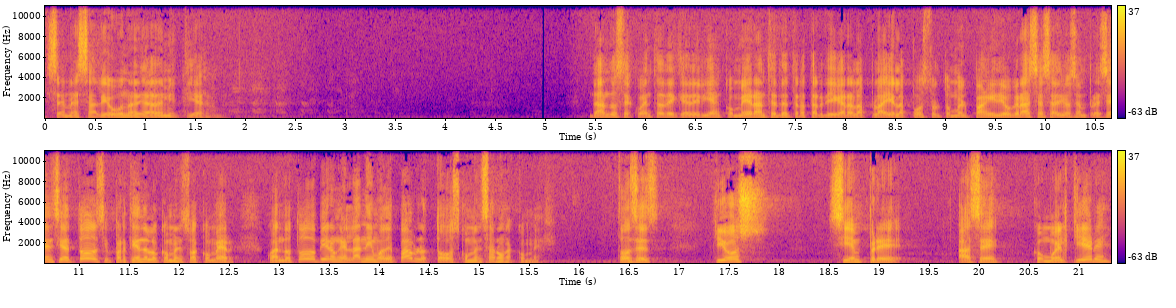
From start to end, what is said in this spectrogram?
Se me salió una idea de mi tierra. Dándose cuenta de que debían comer antes de tratar de llegar a la playa, el apóstol tomó el pan y dio gracias a Dios en presencia de todos y partiéndolo comenzó a comer. Cuando todos vieron el ánimo de Pablo, todos comenzaron a comer. Entonces, Dios siempre hace como Él quiere,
